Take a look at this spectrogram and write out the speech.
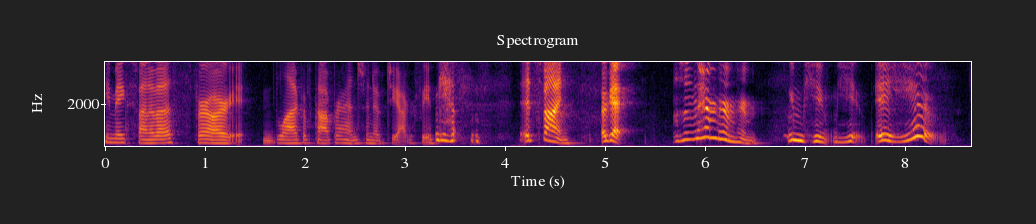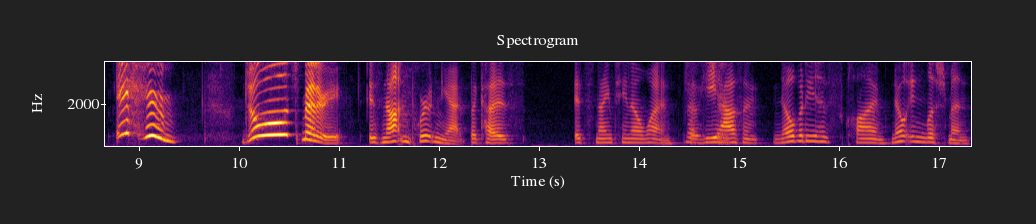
He makes fun of us for our lack of comprehension of geography. Yeah. It's fine. Okay. George Mallory is not important yet because it's 1901. So That's he true. hasn't, nobody has climbed, no Englishman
